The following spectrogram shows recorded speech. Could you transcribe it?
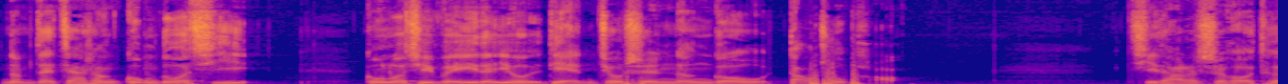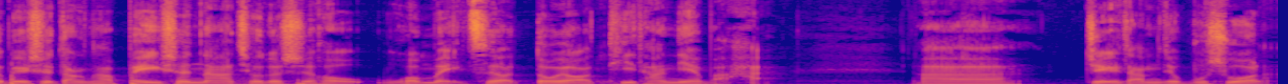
那么再加上贡多齐，贡多齐唯一的优点就是能够到处跑。其他的时候，特别是当他背身拿球的时候，我每次都要替他捏把汗。啊，这个咱们就不说了。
